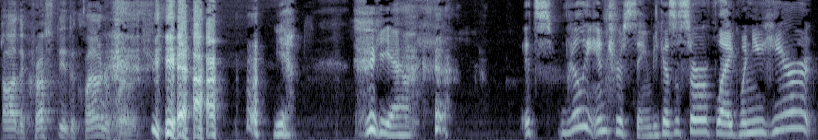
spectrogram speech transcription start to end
Oh, the Krusty the Clown approach. Yeah, Yeah. yeah. It's really interesting because it's sort of like when you hear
